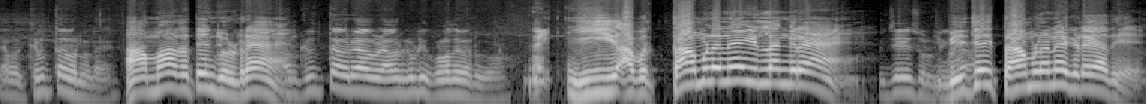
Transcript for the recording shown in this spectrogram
அவர் கிறிஸ்தவர்ல ஆமா அதைத்தான் சொல்கிறேன் கிறிஸ்தவர் அவர் அவருக்கு எப்படி குலதெய்வம் இருக்கும்? அவர் தமிழனே இல்லைங்கிறேன். விஜய் விஜய் தமிழனே கிடையாது.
